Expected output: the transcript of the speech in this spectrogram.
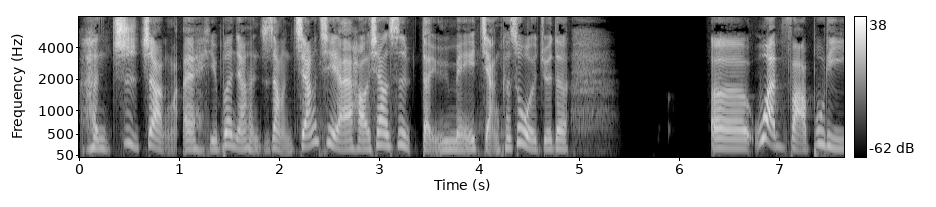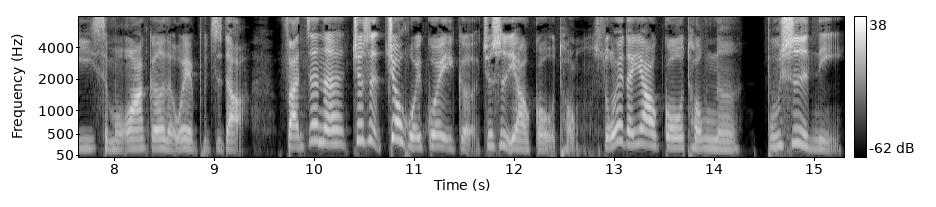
很智障啊，哎，也不能讲很智障，讲起来好像是等于没讲。可是我觉得，呃，万法不离什么蛙哥的，我也不知道。反正呢，就是就回归一个，就是要沟通。所谓的要沟通呢，不是你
